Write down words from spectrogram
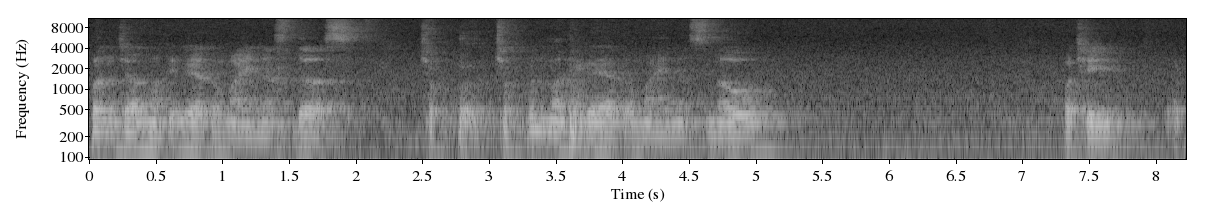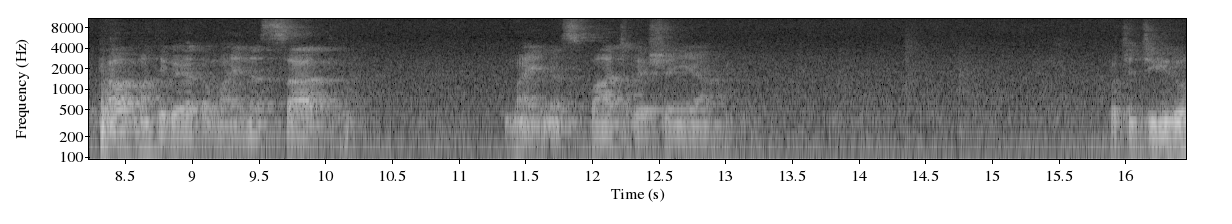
પંચાવનમાંથી ગયા તો માઇનસ દસ. છપ્પન છપ્પનમાંથી ગયા તો માઇનસ નવ. પછી અઠ્ઠાવનમાંથી ગયા તો માઇનસ સાત માઇનસ પાંચ રહેશે અહીંયા. પછી જીરો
